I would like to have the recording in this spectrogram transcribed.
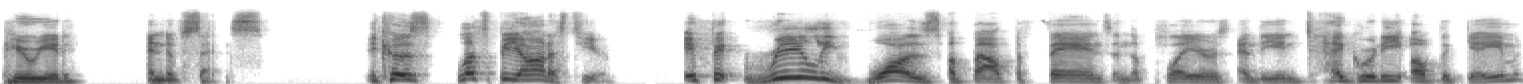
Period. End of sentence. Because let's be honest here. If it really was about the fans and the players and the integrity of the game,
